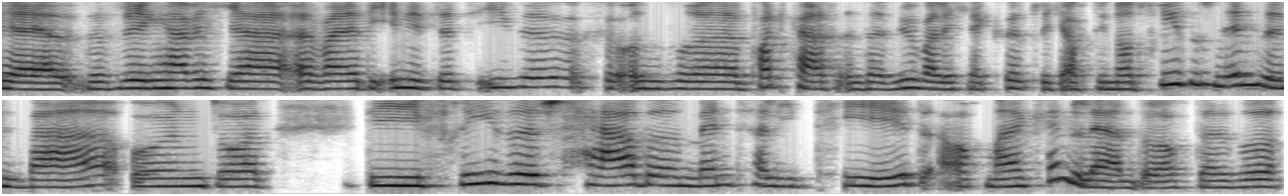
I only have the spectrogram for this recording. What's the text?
ja, ja, deswegen habe ich ja, äh, war ja die Initiative für unsere Podcast-Interview, weil ich ja kürzlich auf den nordfriesischen Inseln war und dort die friesisch-herbe Mentalität auch mal kennenlernen durfte. Also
